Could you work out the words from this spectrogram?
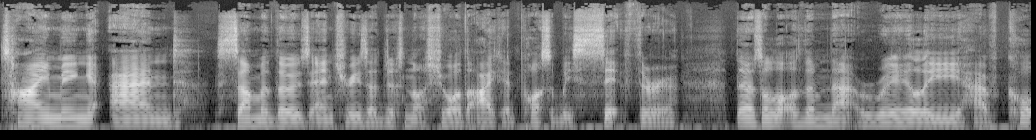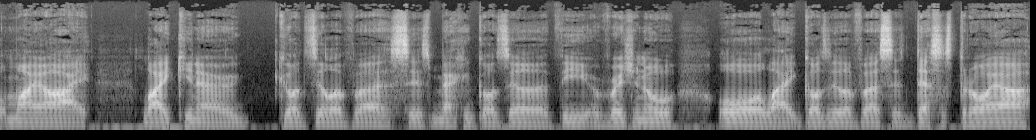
timing and some of those entries are just not sure that I could possibly sit through, there's a lot of them that really have caught my eye, like, you know, Godzilla versus Mechagodzilla, the original, or like Godzilla versus Destoroyah,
